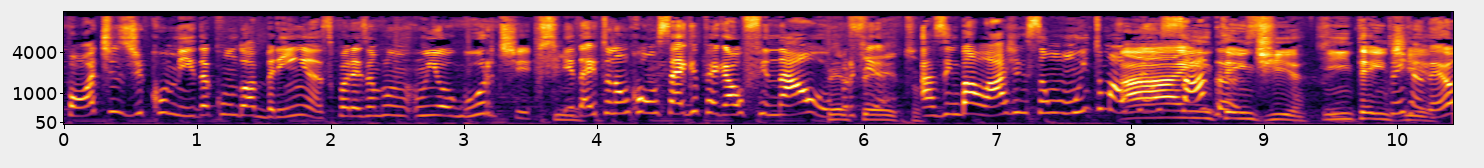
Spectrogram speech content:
Potes de comida com dobrinhas, por exemplo, um, um iogurte, Sim. e daí tu não consegue pegar o final, Perfeito. porque as embalagens são muito mal Ah, pensadas. entendi. Entendi. Tu entendeu?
